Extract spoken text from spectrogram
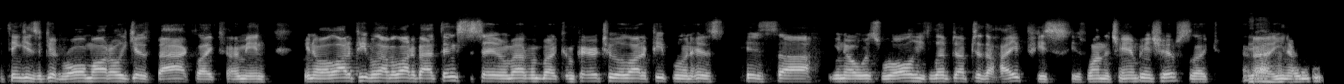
I think he's a good role model. He gives back. Like, I mean, you know, a lot of people have a lot of bad things to say about him, but compared to a lot of people in his his uh, you know, his role, he's lived up to the hype. He's he's won the championships. Like Yeah. uh, you know,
